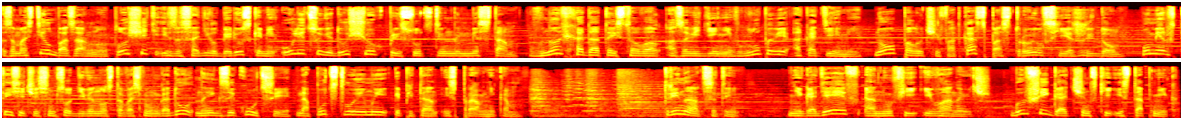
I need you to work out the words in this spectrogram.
Замостил базарную площадь и засадил березками улицу, ведущую к присутственным местам. Вновь ходатайствовал о заведении в Глупове академии, но, получив отказ, построил построил съезжий дом. Умер в 1798 году на экзекуции, напутствуемый капитан-исправником. 13. Негодяев Ануфий Иванович, бывший гатчинский истопник,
